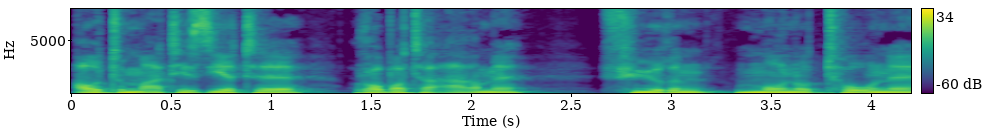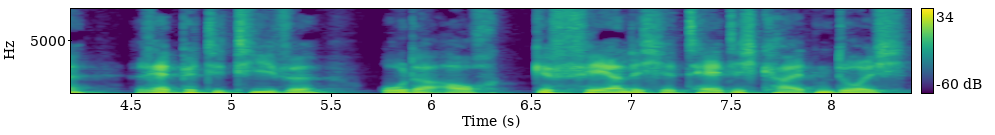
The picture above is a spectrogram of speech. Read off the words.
Automatisierte Roboterarme führen monotone, repetitive oder auch gefährliche Tätigkeiten durch,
